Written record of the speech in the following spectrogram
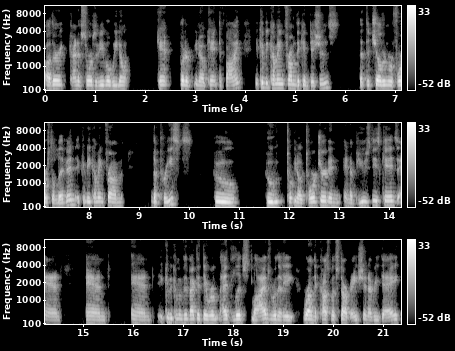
other kind of source of evil we don't can't put a you know can't define. It could be coming from the conditions that the children were forced to live in. It could be coming from the priests who who you know tortured and, and abused these kids and and and it could become the fact that they were had lived lives where they were on the cusp of starvation every day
